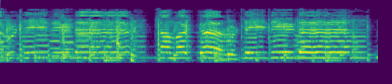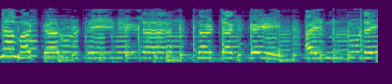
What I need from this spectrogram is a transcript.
நமக்கருள் செய்திட நமக்கருள் செய்திட நமக்கருள் செய்திட தடக்கை ஐந்துடை.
